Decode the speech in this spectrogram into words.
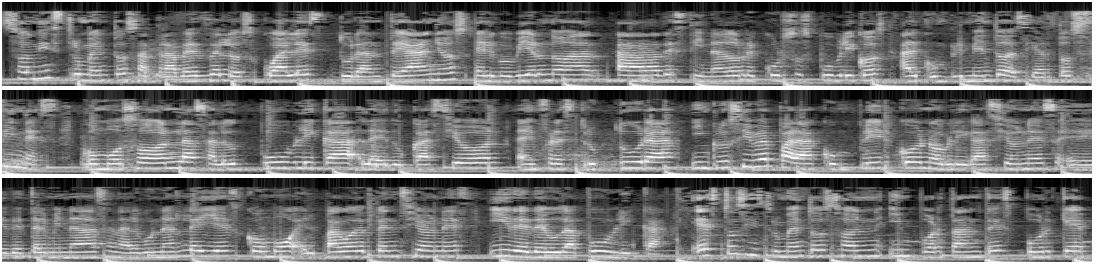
Son instrumentos a través de los cuales durante años el gobierno ha, ha destinado recursos públicos al cumplimiento de ciertos fines, como son la salud pública, la educación, la infraestructura, inclusive para cumplir con obligaciones eh, determinadas en algunas leyes como el pago de pensiones y de deuda pública. Estos instrumentos son importantes porque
